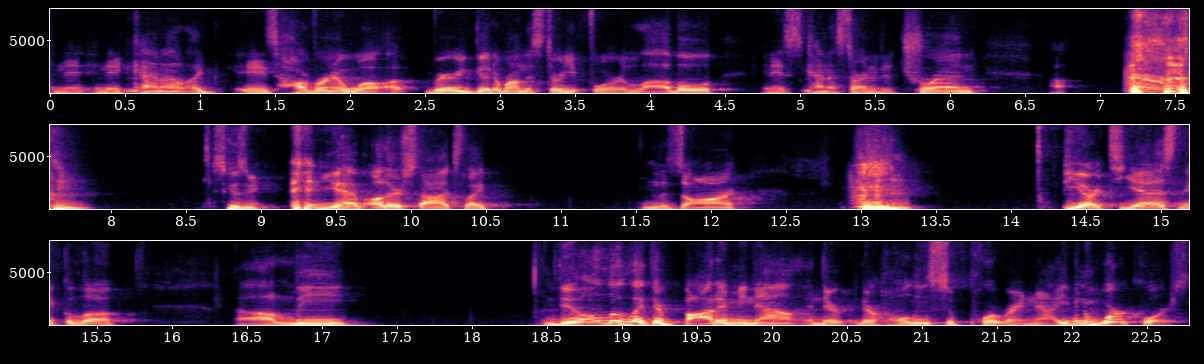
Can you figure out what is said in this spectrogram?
and it, and it kind of like is hovering a well, uh, very good around this 34 level, and it's kind of starting to trend. Uh, excuse me. And you have other stocks like Lazar, PRTS, Nikola, uh, Li, they all look like they're bottoming out and they're they're holding support right now. Even Workhorse.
